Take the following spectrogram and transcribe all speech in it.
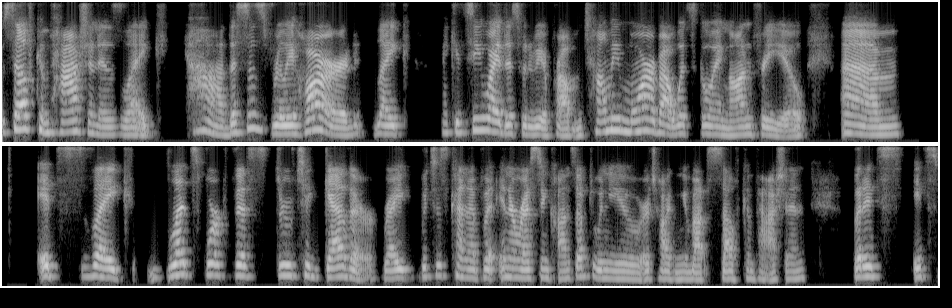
Self compassion is like, yeah, this is really hard. Like, I could see why this would be a problem. Tell me more about what's going on for you. Um, it's like let's work this through together right which is kind of an interesting concept when you are talking about self-compassion but it's it's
